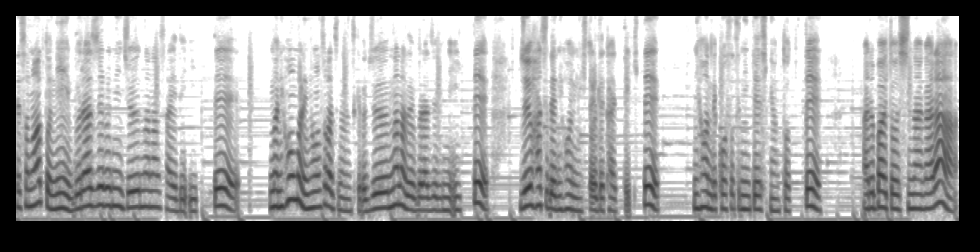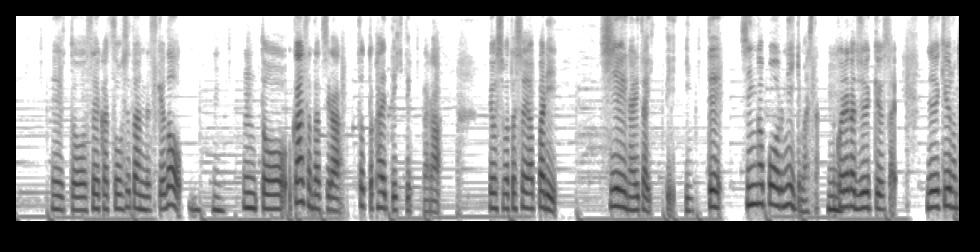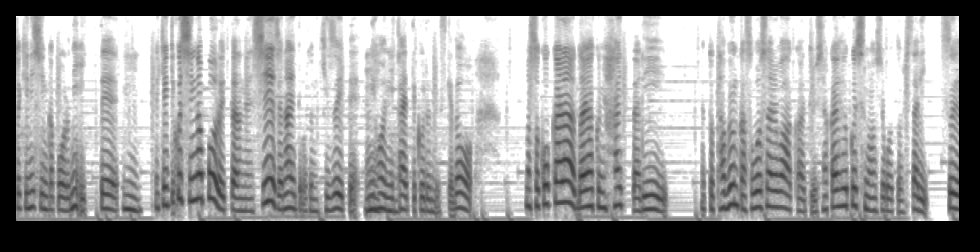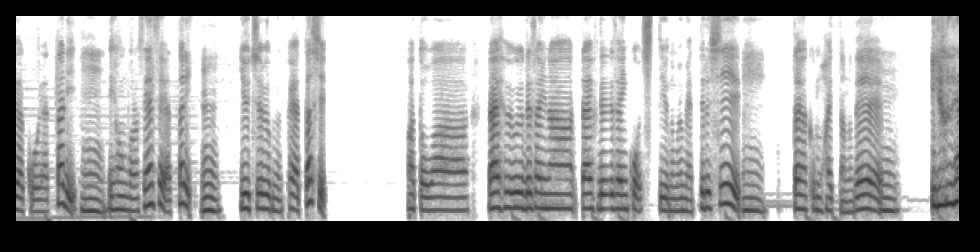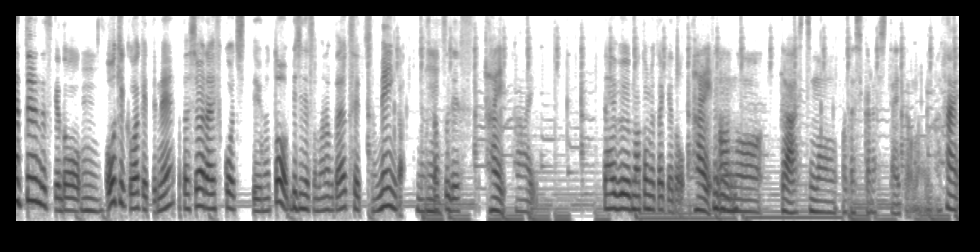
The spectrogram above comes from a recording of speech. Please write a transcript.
でその後にブラジルに17歳で行って、まあ、日本まで日本育ちなんですけど17でブラジルに行って18で日本に一人で帰ってきて日本で高卒認定試験を取ってアルバイトをしながら、えー、と生活をしてたんですけど、うん。うんとお母さんたちがちょっと帰ってきてからよし私はやっぱり CA になりたいって言ってシンガポールに行きました、うんこれが19歳19の時にシンガポールに行ってうん。で結局シンガポール行ったらね CA じゃないってことに気づいてうんうん日本に帰ってくるんですけど、まあ、そこから大学に入ったりえっと多文化ソーシャルワーカーという社会福祉のお仕事をしたり通訳をやったりうん。日本語の先生やったりうん。YouTube も一回やったしあとはライフデザイナーライフデザインコーチっていうのも今やってるしうん。大学も入ったので、うん。いろいろやってるんですけど、うん。大きく分けてね私はライフコーチっていうのとビジネスを学ぶ大学生っていうそのメインがこの2つです。はい。はいだいぶまとめたけどはい。うんあの、では質問私からしたいと思います。はい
